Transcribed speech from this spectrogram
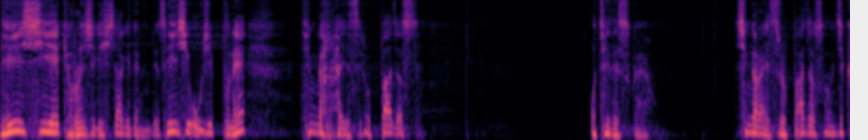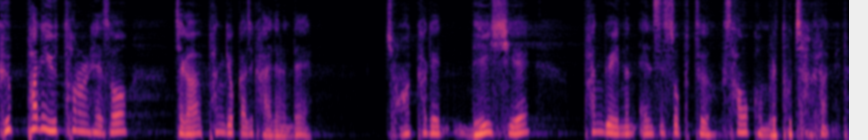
4시에 결혼식이 시작이 되는데 3시 50분에 신갈 IC로 빠졌어요. 어떻게 됐을까요? 신갈 IC로 빠져서 이제 급하게 유턴을 해서 제가 판교까지 가야 되는데 정확하게 4시에 판교에 있는 NC소프트 사옥 건물에 도착을 합니다.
